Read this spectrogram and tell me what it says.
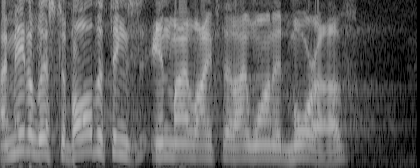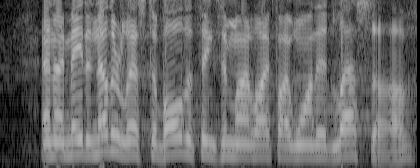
I made a list of all the things in my life that I wanted more of, and I made another list of all the things in my life I wanted less of,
